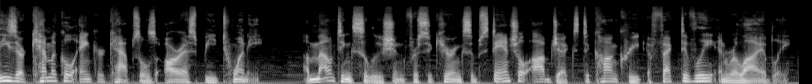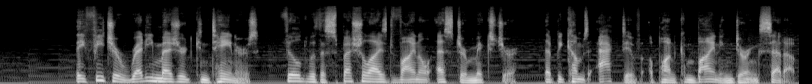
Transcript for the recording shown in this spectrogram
These are Chemical Anchor Capsules RSB-20, a mounting solution for securing substantial objects to concrete effectively and reliably. They feature ready-measured containers filled with a specialized vinyl ester mixture that becomes active upon combining during setup.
